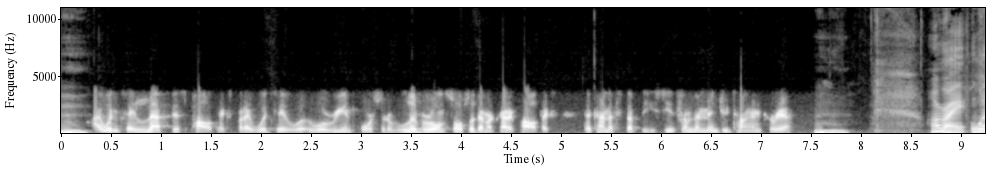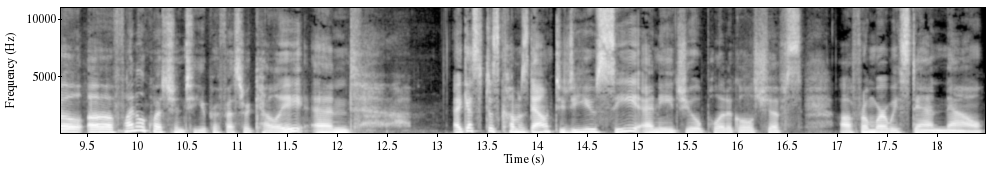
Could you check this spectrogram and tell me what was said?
mm. i wouldn't say leftist politics but i would say it will, it will, reinforce sort of liberal and social democratic politics the kind of stuff that you see from the Minjudang in korea mm-hmm. All right well uh, final question to you professor kelly and I guess it just comes down to do you see any geopolitical shifts uh, from where we stand now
